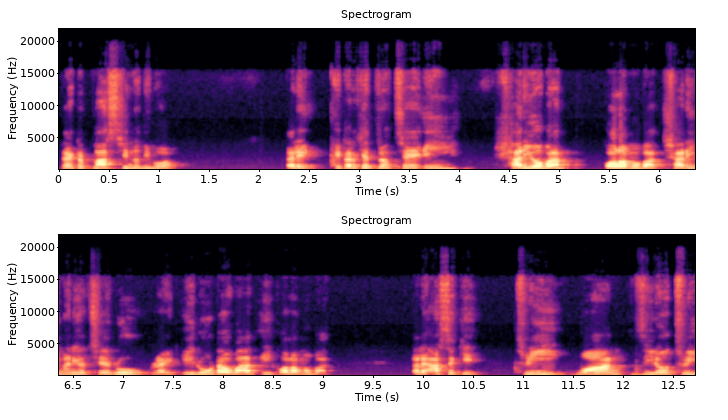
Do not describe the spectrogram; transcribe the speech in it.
তার একটা প্লাস চিহ্ন দিব। তাহলে এটার ক্ষেত্রে হচ্ছে এই সারিও বাদ কলামও বাদ সারি মানে হচ্ছে রো রাইট এই রোটাও বাদ, এই কলামও বাদ। তাহলে আছে কি? Three one zero three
